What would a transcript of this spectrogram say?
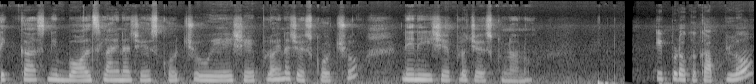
టిక్కాస్ని బాల్స్లో అయినా చేసుకోవచ్చు ఏ షేప్లో అయినా చేసుకోవచ్చు. నేను ఈ షేప్లో చేసుకున్నాను. ఇప్పుడు ఒక కప్లో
